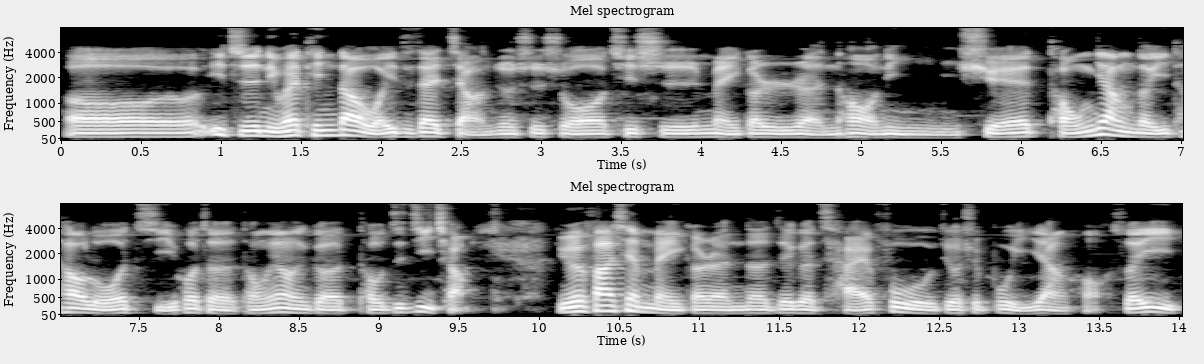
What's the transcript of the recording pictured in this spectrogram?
呃，一直你会听到我一直在讲，就是说，其实每个人哈，你学同样的一套逻辑，或者同样一个投资技巧。你会发现每个人的这个财富就是不一样哈，所以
